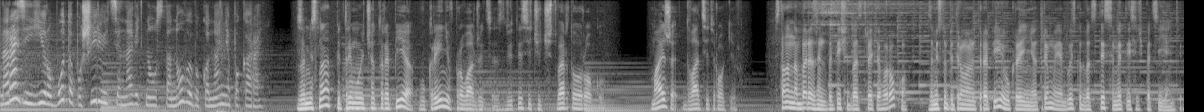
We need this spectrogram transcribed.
Наразі її робота поширюється навіть на установи виконання покарань. Замісна підтримуюча терапія в Україні впроваджується з 2004 року, майже 20 років. Станом на березень 2023 року замісну підтримувану терапію в Україні отримує близько 27 тисяч пацієнтів.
